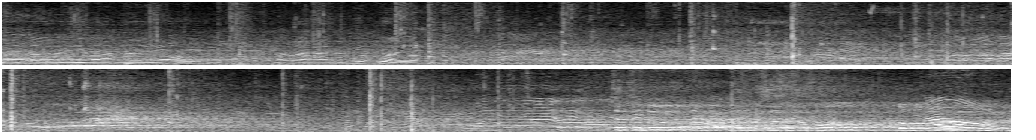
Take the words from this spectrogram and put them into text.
Bây giờ thì bạn ấy đã là 21 tuổi rồi. trận chiến đấu tiếp theo trên sân số 1 đôi nam nữ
